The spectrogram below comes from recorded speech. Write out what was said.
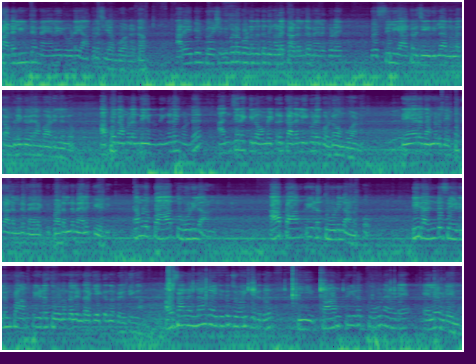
കടലിന്റെ മേലയിലൂടെ യാത്ര ചെയ്യാൻ പോവാണ് കേട്ടോ. അറേബ്യൻ പേർഷ്യൻ ഇവിടെ കൊണ്ടുവന്നിട്ട് നിങ്ങളെ കടലിന്റെ മേലെ കൂടെ ബസ്സിൽ യാത്ര ചെയ്തില്ല എന്നുള്ള കംപ്ലൈന്റ് വരാൻ പാടില്ലല്ലോ. അപ്പൊ നമ്മൾ എന്ത് ചെയ്യുന്നു? നിങ്ങളെയും കൊണ്ട് അഞ്ചര കിലോമീറ്റർ കടലിൽ കൂടെ കൊണ്ടുപോകാൻ പോവാണ്. നേരെ നമ്മൾ ഇപ്പൊ കടലിന്റെ മേലെ കടലിന്റെ മേലെ കയറി. നമ്മളിപ്പോ ആ തൂണിലാണ്. ആ പാമ്പിയുടെ തൂണിലാണ് ഇപ്പോ ഈ രണ്ട് സൈഡിലും പാമ്പിയുടെ തൂണുമ്പൽ ഉണ്ടാക്കിയേക്കുന്ന ബിൽഡിംഗ് ആണ് അവസാനം എല്ലാം കഴിഞ്ഞിട്ട് ചോദിക്കരുത് ഈ പാമ്പിയുടെ തൂൺ എവിടെ? ഇല എവിടെയെന്ന്.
